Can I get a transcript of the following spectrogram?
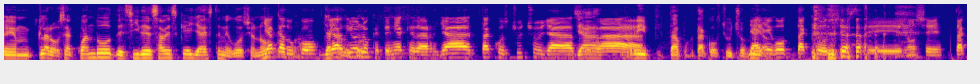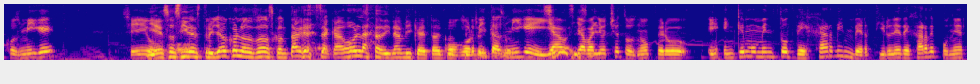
Em, claro, o sea, cuando decides, sabes que ya este negocio, ¿no? Ya caducó, ya, dio lo que tenía que dar, ya tacos chucho ya, se va. Rip tacos chucho. Ya llegó tacos, este, no sé, tacos migue. Sí, y eso sí destruyó con los dos, con se acabó la dinámica de tacos. O gorditas migue y ya, ya valió chetos, ¿no? Pero ¿en, ¿en qué momento dejar de invertirle, dejar de poner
